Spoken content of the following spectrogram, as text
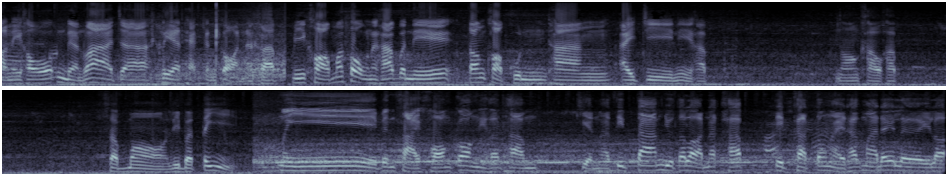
ตอนนี้เขาเหมือนว่าจะเคลียร์แท็กกันก่อนนะครับมีของมาส่งนะครับวันนี้ต้องขอบคุณทาง IG นี่ครับน้องเขาครับ Small Liberty นี่เป็นสายคล้องกล้องนี่เขาทำเขียนมาติดตามอยู่ตลอดนะครับ ติดขัดตรงไหนทักมาได้เลย รอ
